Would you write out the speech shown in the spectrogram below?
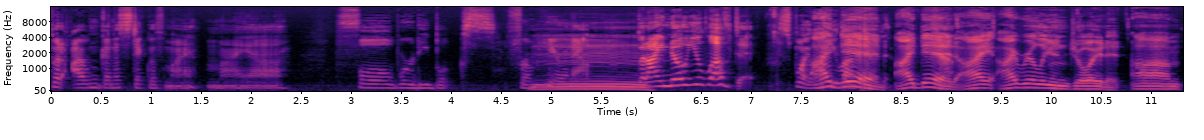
but I'm gonna stick with my my uh, full wordy books from here on out. But I know you loved it. Spoiler. I you loved it. did. I did. I I really enjoyed it. Um,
